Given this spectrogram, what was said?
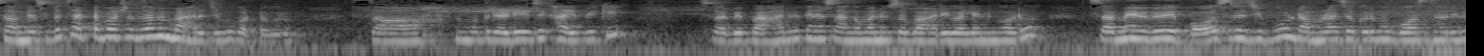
सन्ध्या सधा चारटा बाहर बाहे कटक सो मत रेडी खाइपिक सो ए बाह्र कहीँ साङ्गान सब बाह्र गले घरु आम ए बस्रे जु डमु चौक मस धरबि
